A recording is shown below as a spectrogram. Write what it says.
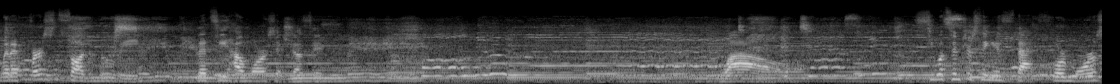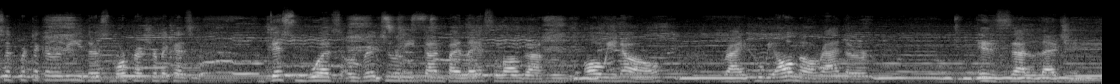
when I first saw the movie, let's see how Morissette does it. Wow. See, what's interesting is that for Morissette particularly, there's more pressure because this was originally done by Lea Salonga, who all we know, right, who we all know rather, is a legend.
